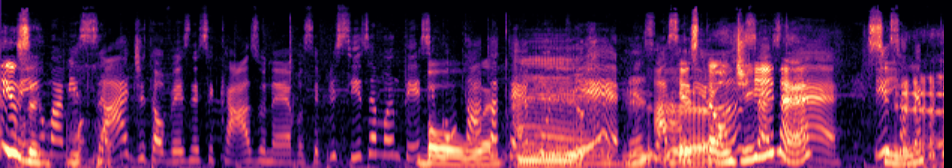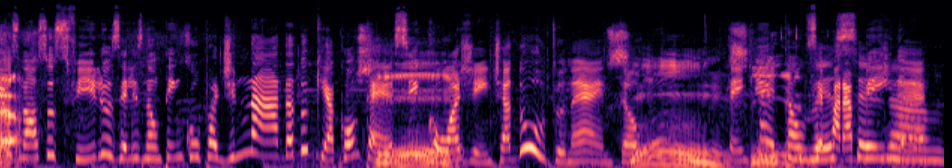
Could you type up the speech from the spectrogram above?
precisa. bem uma amizade, talvez, nesse caso, né? Você precisa manter esse Boa. contato até Isso, porque isso, é. Questão de, né? Isso, Sim. até porque É. os nossos filhos, eles não têm culpa de nada do que acontece Sim. com a gente adulto, né? Então, sim, tem que- sim. É, talvez separar bem, seja, né?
